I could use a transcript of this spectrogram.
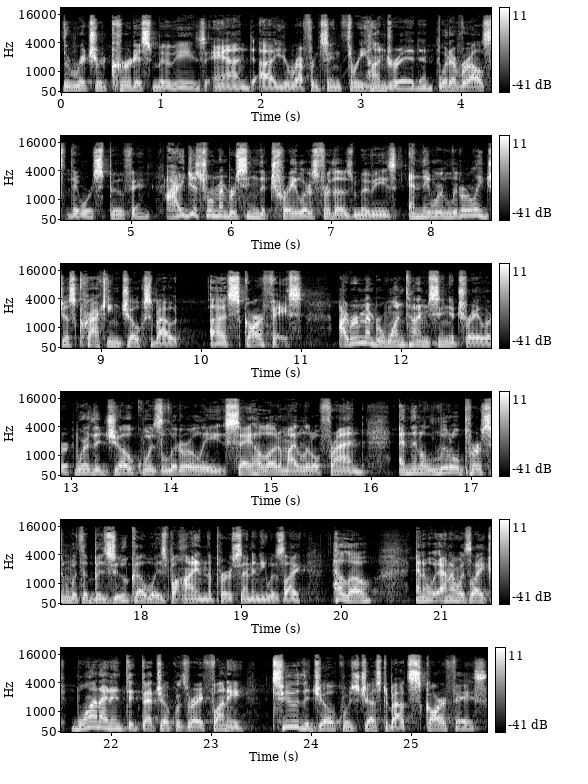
the Richard Curtis movies and uh, you're referencing 300 and whatever else they were spoofing. I just remember seeing the trailers for those movies, and they were literally just cracking jokes about uh, Scarface. I remember one time seeing a trailer where the joke was literally say hello to my little friend, and then a little person with a bazooka was behind the person, and he was like, hello. And, it, and I was like, one, I didn't think that joke was very funny. Two, the joke was just about Scarface.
